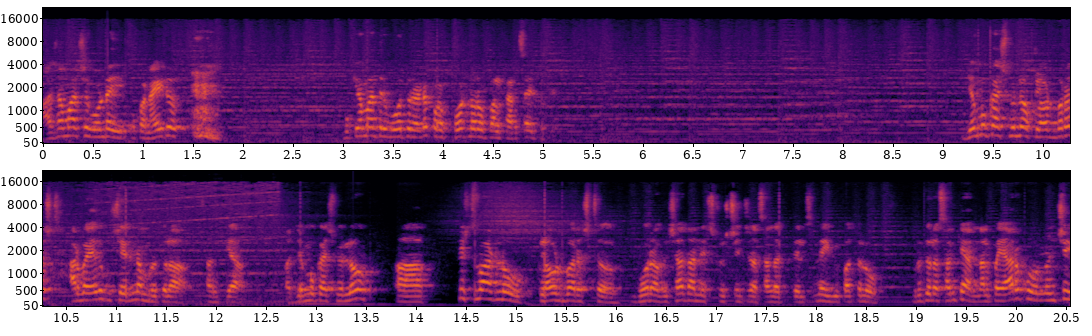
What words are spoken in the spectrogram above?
ఆశామాషిగా ఉండయి ఒక నైట్ ముఖ్యమంత్రి పోతున్నట్టే ఒక కోట్ల రూపాయలు ఖర్చు అవుతుంది జమ్మూ కాశ్మీర్లో క్లౌడ్ బరస్ట్ అరవై ఐదుకు చేరిన మృతుల సంఖ్య. జమ్మూ కాశ్మీర్లో ఆ, కిష్త్వాడ్లో క్లౌడ్ బరస్ట్ ఘోర విషాదాన్ని సృష్టించిన సంగతి తెలిసిందే. ఈ విపత్తులు మృతుల సంఖ్య నలభై ఆరుకు నుంచి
